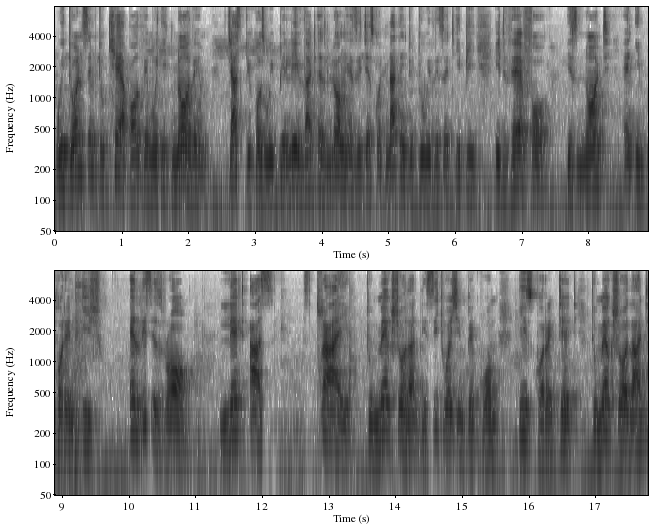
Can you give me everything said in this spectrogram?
we don't seem to care about them. We ignore them just because we believe that as long as it has got nothing to do with the ZEP, it therefore is not an important issue. And this is wrong. Let us strive to make sure that the situation back home is corrected to make sure that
